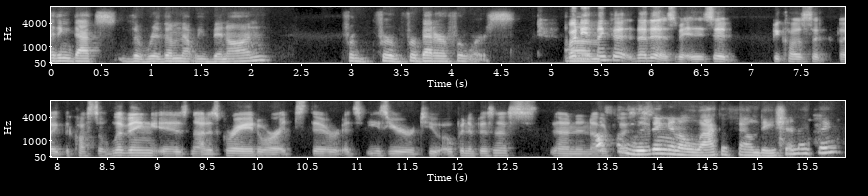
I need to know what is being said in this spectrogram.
i think that's the rhythm that we've been on for for for better for worse. What do you um, think that that is? Is it because the, like the cost of living is not as great or it's there it's easier to open a business than in other places? living in a lack of foundation i think.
